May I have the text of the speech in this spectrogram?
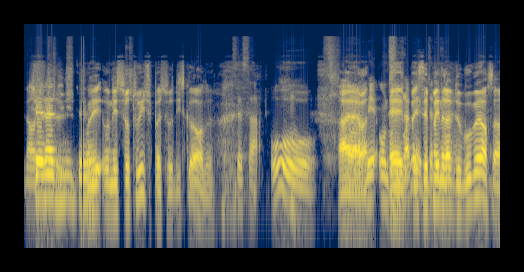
non, je- je-. On est, on est sur Twitch, pas sur Discord. C'est ça. Oh. Ah, Euh, ouais. mais on ne Eh, jamais. c'est pas une rêve de boomer, ça.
